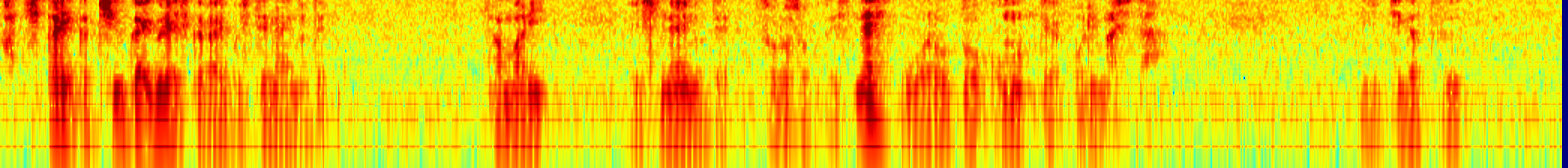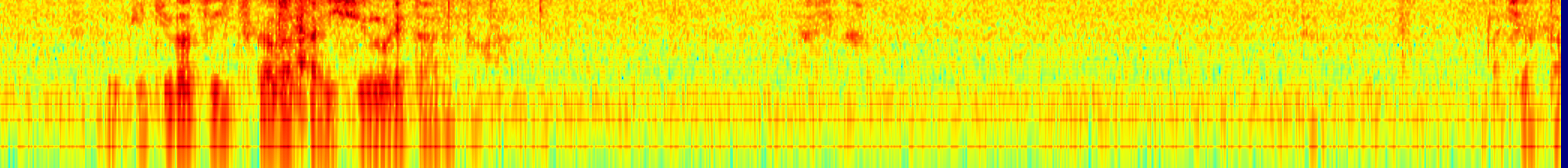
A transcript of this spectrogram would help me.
8回か9回ぐらいしかライブしてないのであんまりしないのでそろそろですね終わろうと思っておりました。1月1月5日が最終のレターだったか違った。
